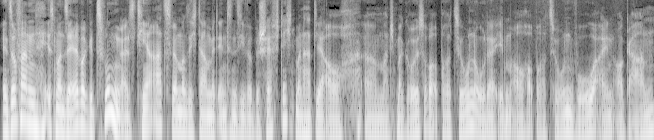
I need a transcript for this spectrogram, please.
Insofern ist man selber gezwungen als Tierarzt, wenn man sich damit intensiver beschäftigt. Man hat ja auch äh, manchmal größere Operationen oder eben auch Operationen, wo ein Organ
